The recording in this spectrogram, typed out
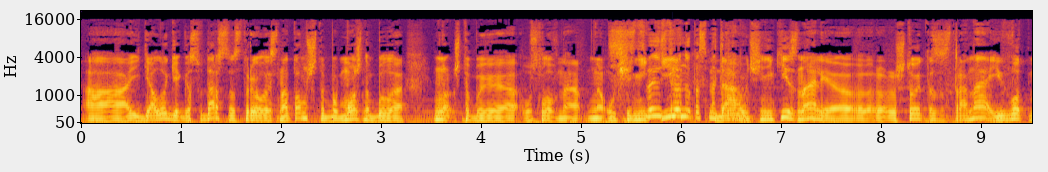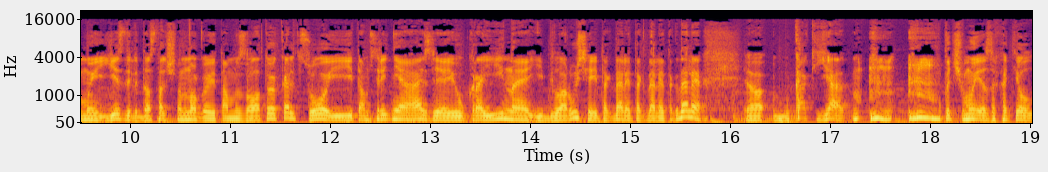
а, идеология государства строилась на том, чтобы можно было, ну, чтобы условно ученики... Свою страну посмотрели. Да, ученики знали, э, что это за страна, и вот мы ездили достаточно много, и там и Золотое кольцо, и там Средняя Азия, и Украина, и Белоруссия, и так далее, и так далее, и так далее. Э, как я, почему я захотел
